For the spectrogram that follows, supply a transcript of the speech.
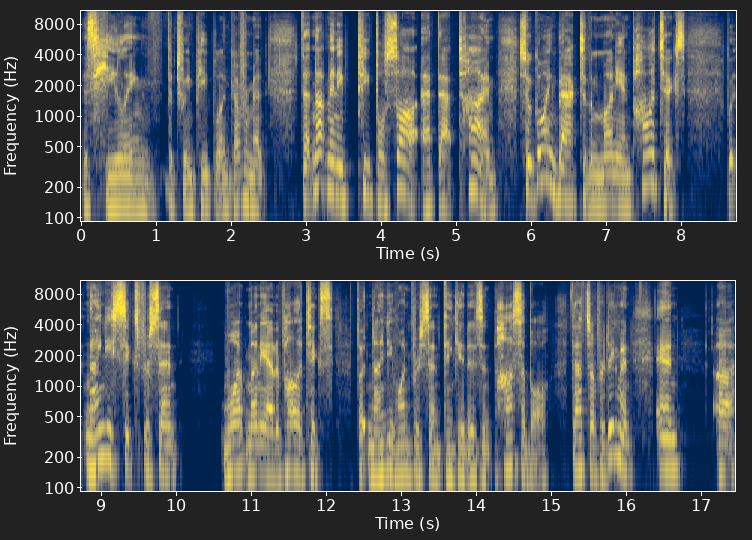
this healing between people and government that not many people saw at that time. So going back to the money and politics, with 96% want money out of politics, but 91% think it isn't possible. That's our predicament. And uh,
